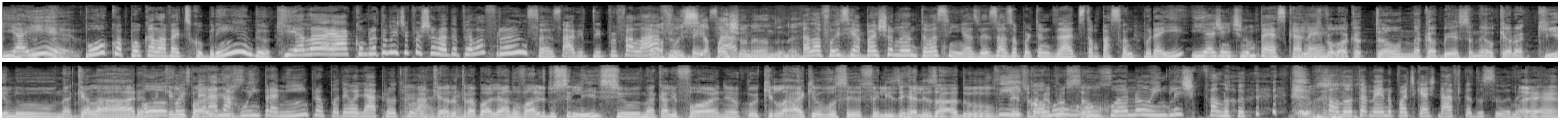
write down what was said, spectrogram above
E aí, pouco a pouco, ela vai descobrindo que ela é completamente apaixonada pela França, sabe? E por falar Ela foi se sabe? apaixonando, né? Ela foi se apaixonando. Então, assim, às vezes as oportunidades estão passando por aí e a gente não pesca, a né? gente coloca tão na cabeça, né? Eu quero aquilo naquela área, Ou naquele vou esperar país. dar ruim pra mim pra eu poder olhar pro outro É, lado. eu quero né? trabalhar no Vale do Silício, na Califórnia, porque lá que eu vou ser feliz e realizado Sim, dentro da minha profissão. O Juan No English falou. falou também no podcast da África do Sul, né? É.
